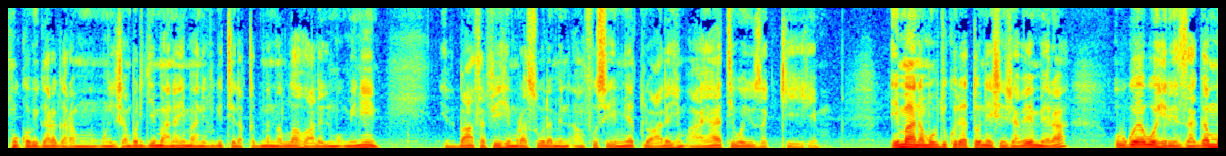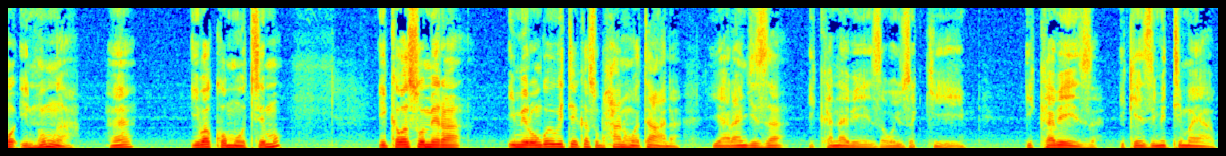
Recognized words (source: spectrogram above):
nk'uko bigaragara mu ijambo ry'imana aho imana ivuga iti laqad allahu ala almu'minin idh ba'atha fihim rasula min anfusihim yatlu alaihim ayati wa yuzakkihim imana mu by'ukuri yatonesheje abemera ubwo yaboherezagamo intumwa ibakomotsemo ikabasomera imirongo y'uwiteka subhanahu wa ta'ala yarangiza ikanabeza wa yuzakkihim ikabeza ikeza imitima yabo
